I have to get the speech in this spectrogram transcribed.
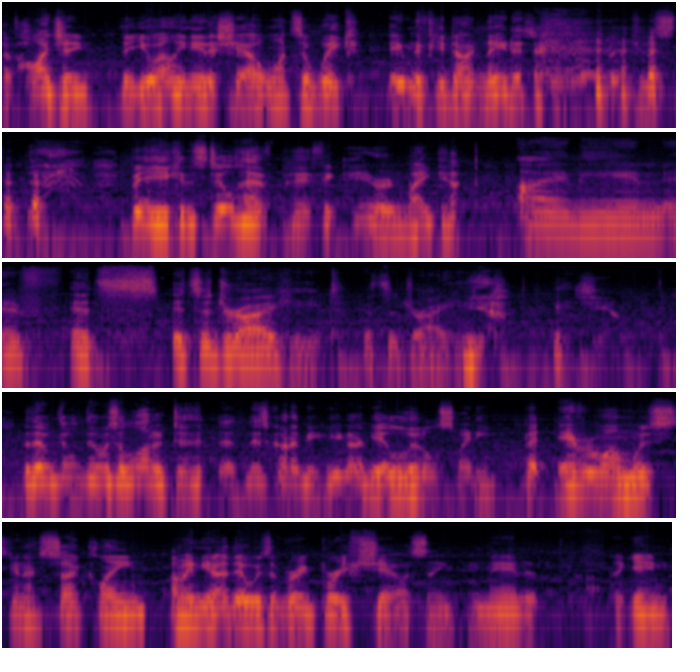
of hygiene that you only need a shower once a week, even if you don't need it, but, can, s- but you can still have perfect hair and makeup. I mean, if it's it's a dry heat. It's a dry heat. Yeah. yeah. But there, there, was a lot of dirt. There's got to be you got to be a little sweaty, but everyone was you know so clean. I mean, you know, there was a very brief shower scene in there that again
